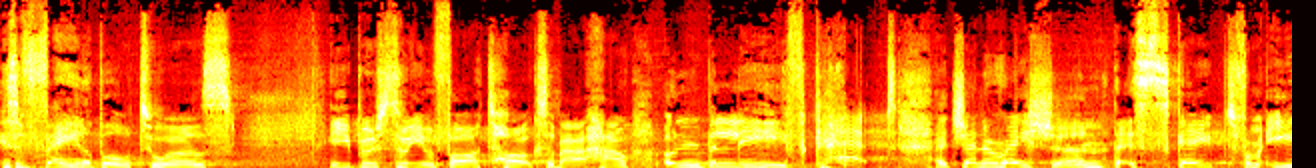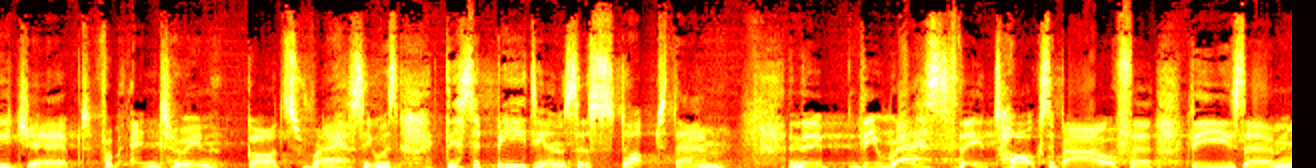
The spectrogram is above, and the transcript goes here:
is available to us. Hebrews 3 and 4 talks about how unbelief kept a generation that escaped from Egypt from entering God's rest. It was disobedience that stopped them. And the, the rest that it talks about for these um,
